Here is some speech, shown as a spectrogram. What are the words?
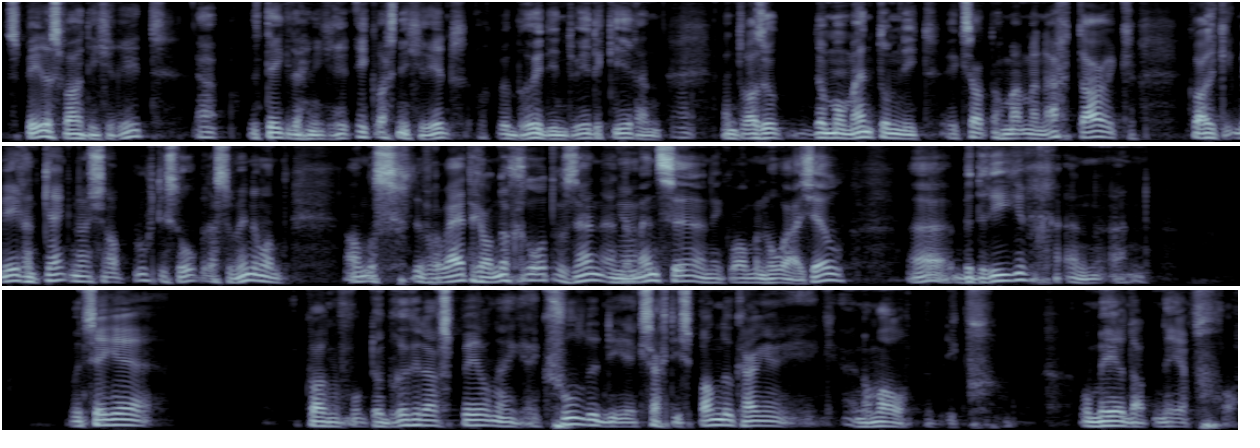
spelers waar die gereed. Ja. Dat betekent dat je niet gereed. Ik was niet gereed voor Club Brugge die tweede keer. En, en het was ook de momentum niet. Ik zat nog met mijn hart daar. Ik, ik was ik meer aan het kijken naar de nationale ploeg. Is hopen dat ze winnen, want anders de verwijten gaan nog groter zijn. En de mensen, en ik kwam een OHL, eh, bedrieger. En, en ik moet zeggen, ik kwam ook de Brugge daar spelen en ik, ik voelde die, ik zag die spandoek hangen. Ik, en normaal publiek, pff, hoe meer dat, nee, pff, goh,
